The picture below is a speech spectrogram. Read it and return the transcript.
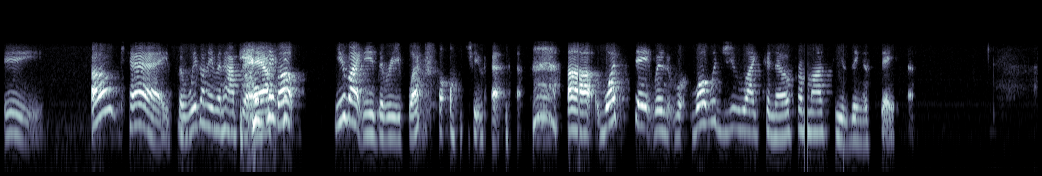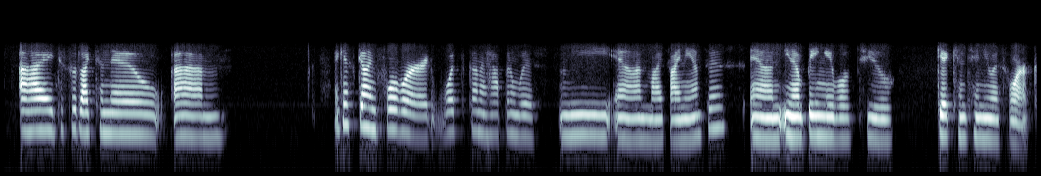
Gee. Okay, so we don't even have to ask up. You might need the reflexology then. Uh, what statement? What would you like to know from us using a statement? I just would like to know, um, I guess going forward, what's going to happen with me and my finances, and you know, being able to get continuous work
